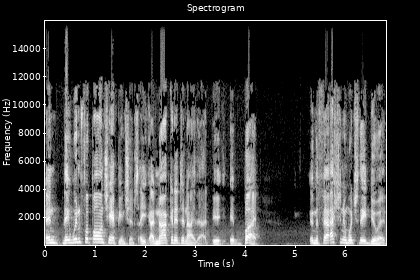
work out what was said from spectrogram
and they win football and championships. I, am not going to deny that, it, it, but in the fashion in which they do it,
